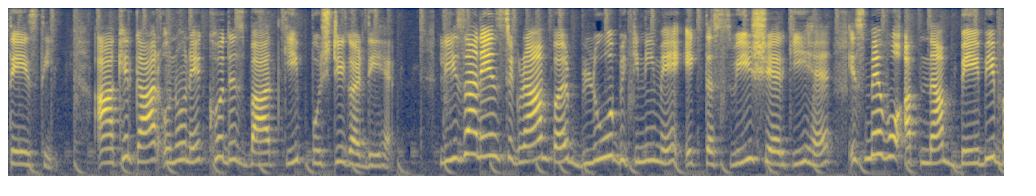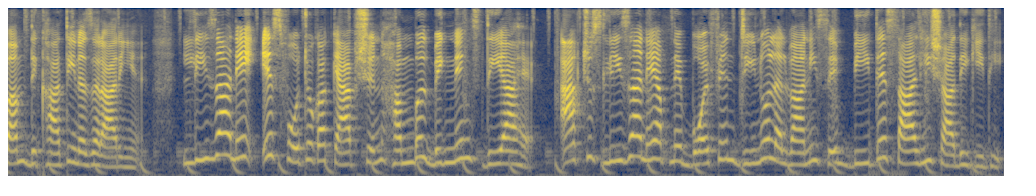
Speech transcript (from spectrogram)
तेज थी। आखिरकार उन्होंने खुद इस बात की पुष्टि कर दी है। लीजा ने इंस्टाग्राम पर ब्लू बिकनी में एक तस्वीर शेयर की है। इसमें वो अपना बेबी बम दिखाती नज़र आ रही हैं। लीजा ने इस फ़ोटो का कैप्शन हम्बल बिगनिंग्स दिया है। एक्ट्रेस लीजा ने अपने बॉयफ्रेंड डीनो ललवानी से बीते साल ही शादी की थी।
